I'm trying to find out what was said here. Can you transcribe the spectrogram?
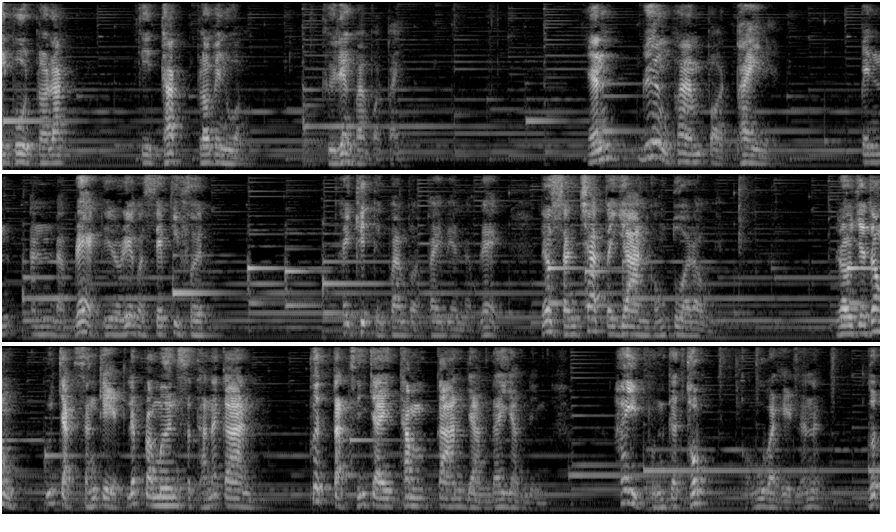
ที่พูดเพราะรักที่ทักเพราะเป็นห่วง คือเรื่องความปลอดภัยฉะนั้นเรื่องความปลอดภัยเนี่ยเป็นอันดับแรกที่เราเรียกว่า safety first ให้คิดถึงความปลอดภัยเป็นอันดับแรก แล้วสัญชาตญาณของตัวเราเนี่ยเราจะต้องรู้จักสังเกตและประเมินสถานการณ์ เพื่อตัดสินใจทำการอย่างใดอย่างหนึ่ง ให้ผลกระทบของอุบัติเหตุนั้นลด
